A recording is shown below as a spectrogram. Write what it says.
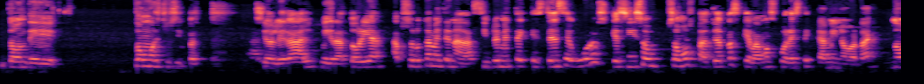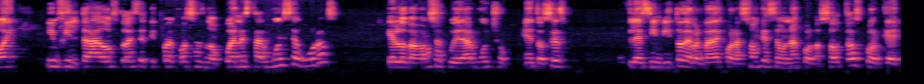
dónde, cómo es tu situación legal, migratoria, absolutamente nada, simplemente que estén seguros que sí son, somos patriotas que vamos por este camino, ¿verdad? No hay infiltrados, todo ese tipo de cosas, no pueden estar muy seguros que los vamos a cuidar mucho. Entonces, les invito de verdad de corazón que se unan con nosotros porque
